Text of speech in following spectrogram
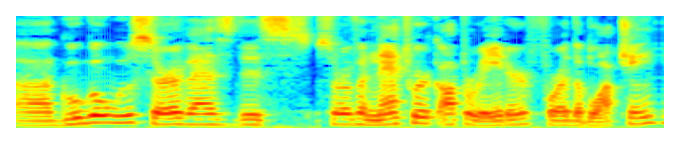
uh, Google will serve as this sort of a network operator for the blockchain.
